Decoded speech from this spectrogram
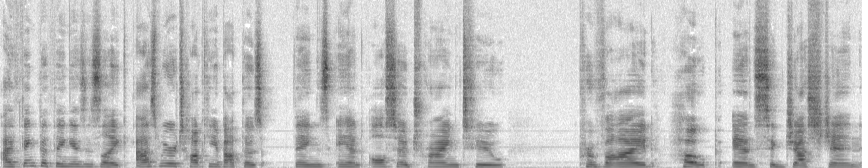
I think the thing is, is like, as we were talking about those things and also trying to provide hope and suggestion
